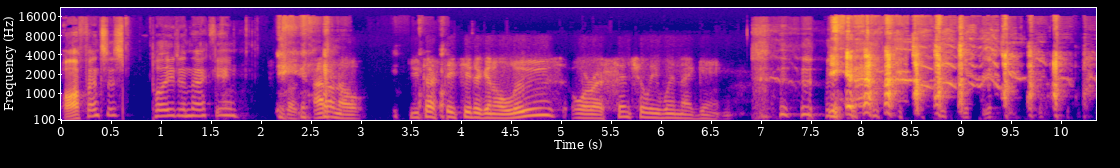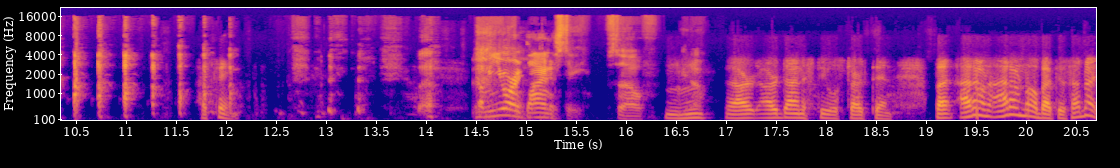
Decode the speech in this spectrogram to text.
offenses played in that game? look, I don't know. Utah State's either going to lose or essentially win that game. Yeah. I think. I mean, you are a dynasty. So, hmm Our our dynasty will start then. But I don't I don't know about this. I'm not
